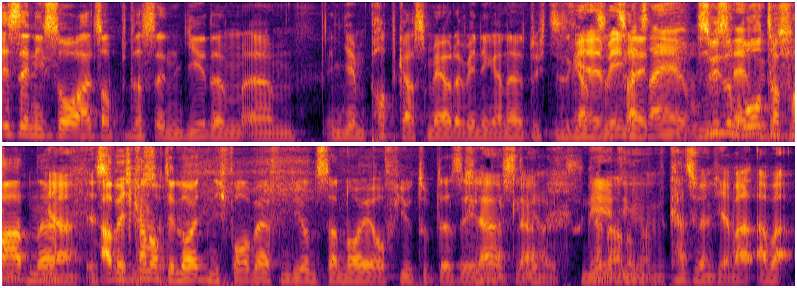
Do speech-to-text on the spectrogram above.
ist ja nicht so, als ob das in jedem, ähm, in jedem Podcast mehr oder weniger, ne, durch diese Wir ganze Zeit. das ist wie so ein roter Faden, ne? ja, Aber ich kann auch so. den Leuten nicht vorwerfen, die uns dann neu auf YouTube da sehen, Klar, dass klar. die halt nee, Ahnung kannst du ja nicht erwarten. Aber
